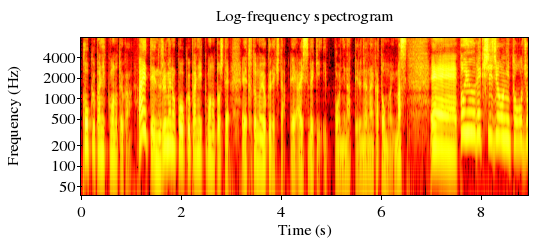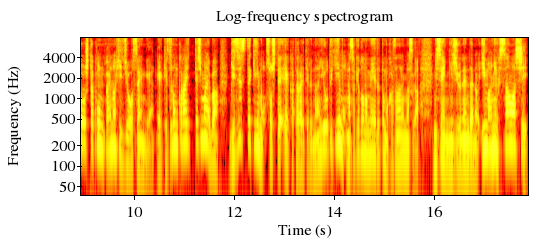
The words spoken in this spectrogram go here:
航空パニックものというかあえてぬるめの航空パニックものとして、えー、とてもよくできた、えー、愛すべき一本になっているんじゃないかと思います。えー、という歴史上に登場した今回の非常宣言、えー、結論から言ってしまえば技術的にもそして、えー、語られている内容的にも、まあ、先ほどのメールとも重なりますが2020年代の今にふさわしい、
